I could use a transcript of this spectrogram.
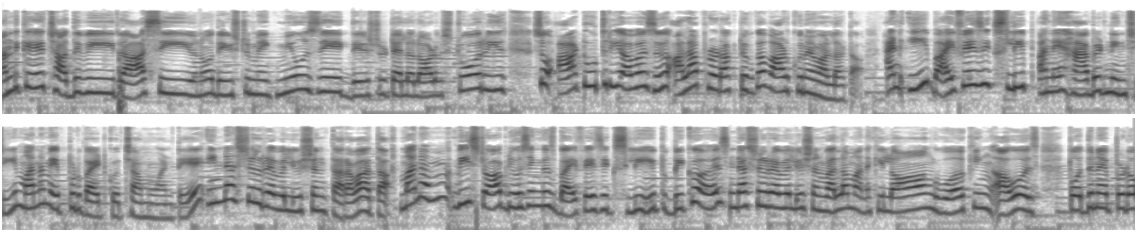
అందుకే చదివి రాసి you know they used to make music they used to tell a lot of stories so uh two three hours అలా ప్రొడక్టివ్గా వాడుకునే వాళ్ళట. అండ్ ఈ బైఫేజిక్ స్లీప్ అనే హ్యాబిట్ నుంచి మనం ఎప్పుడు బయటకు వచ్చాము అంటే ఇండస్ట్రియల్ రెవల్యూషన్ తర్వాత మనం we stop using this biphasic sleep because industrial revolution వల్ల మనకి లాంగ్ వర్కింగ్ అవర్స్ పొద్దున ఎప్పుడో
